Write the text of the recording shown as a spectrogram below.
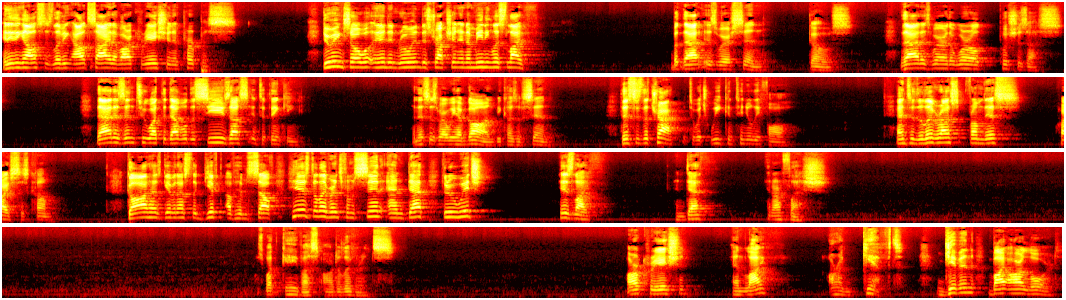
Anything else is living outside of our creation and purpose. Doing so will end in ruin, destruction, and a meaningless life. But that is where sin goes. That is where the world pushes us. That is into what the devil deceives us into thinking. And this is where we have gone because of sin. This is the trap into which we continually fall. And to deliver us from this, Christ has come. God has given us the gift of Himself, His deliverance from sin and death, through which His life and death in our flesh was what gave us our deliverance. Our creation and life are a gift given by our Lord.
